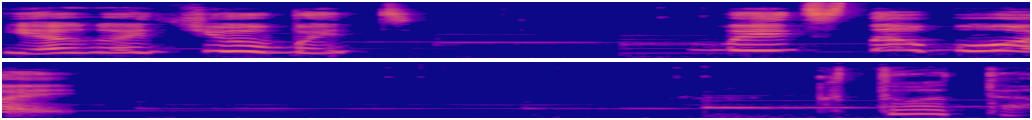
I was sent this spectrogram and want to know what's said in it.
Я хочу быть, быть с тобой кто-то,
